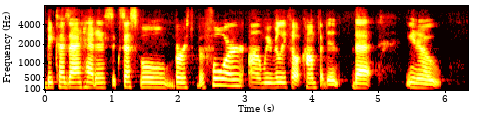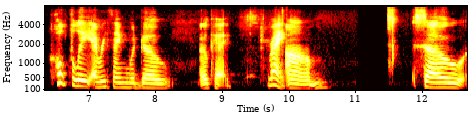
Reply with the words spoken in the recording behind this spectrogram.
because i had had a successful birth before um, we really felt confident that you know hopefully everything would go okay. Right. Um so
